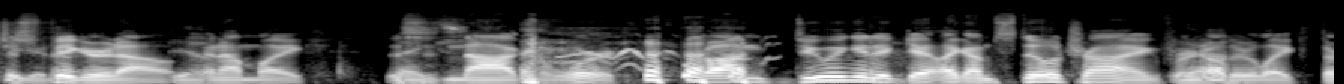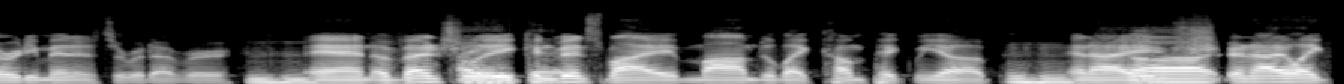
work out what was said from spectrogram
Just Figure it out. figure it out. Yep. And I'm like, this Thanks. is not gonna work. so I'm doing it again. Like I'm still trying for Yeah. another like 30 minutes or whatever. Mhm. And eventually hate that. convinced my mom to like come pick me up. Mhm. And I Uh, sh- and I like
